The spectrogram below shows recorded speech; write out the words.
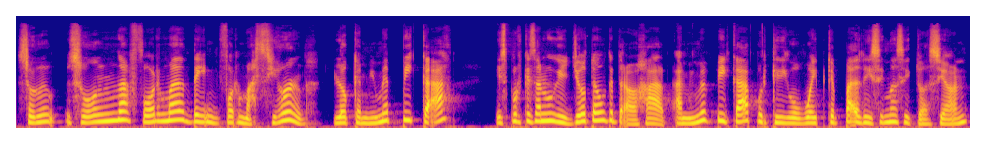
son, son una forma de información. Lo que a mí me pica es porque es algo que yo tengo que trabajar. A mí me pica porque digo, güey, qué padrísima situación.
